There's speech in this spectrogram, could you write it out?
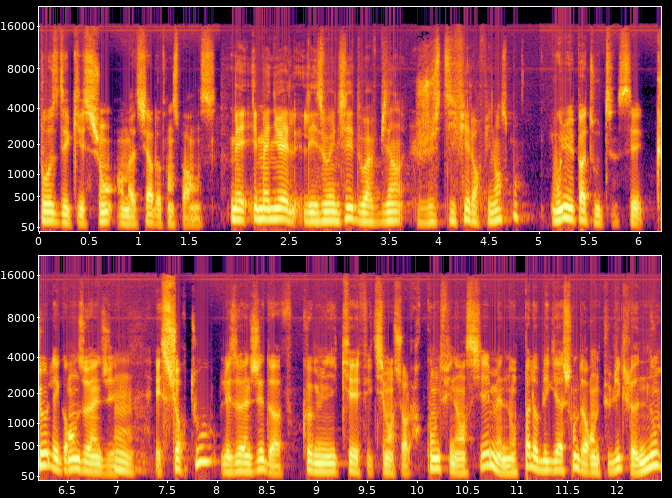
pose des questions en matière de transparence. Mais Emmanuel, les ONG doivent bien justifier leur financement? Oui, mais pas toutes. C'est que les grandes ONG. Hmm. Et surtout, les ONG doivent communiquer effectivement sur leurs comptes financiers, mais n'ont pas l'obligation de rendre public le nom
